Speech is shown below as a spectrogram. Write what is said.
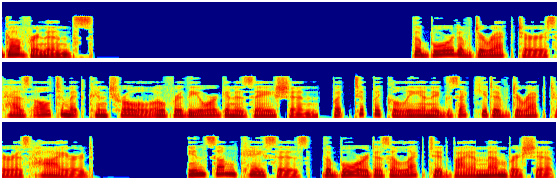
Governance The Board of Directors has ultimate control over the organization, but typically an executive director is hired. In some cases, the board is elected by a membership,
